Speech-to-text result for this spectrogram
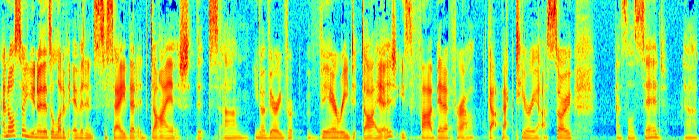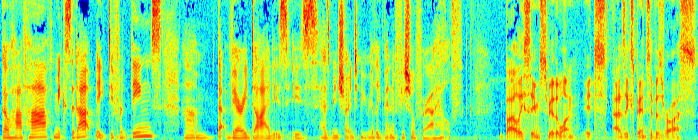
And also, you know, there's a lot of evidence to say that a diet that's, um, you know, a very v- varied diet is far better for our gut bacteria. So, as Loz said, uh, go half half, mix it up, eat different things. Um, that varied diet is is has been shown to be really beneficial for our health. Barley seems to be the one. It's as expensive as rice,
